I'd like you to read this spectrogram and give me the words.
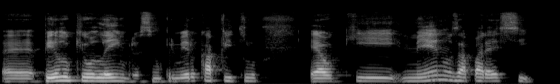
é, pelo que eu lembro, assim, o primeiro capítulo é o que menos aparece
